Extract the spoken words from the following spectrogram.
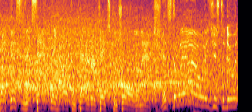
Like this is exactly how a competitor takes control of a match. It's the way I always used to do it.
